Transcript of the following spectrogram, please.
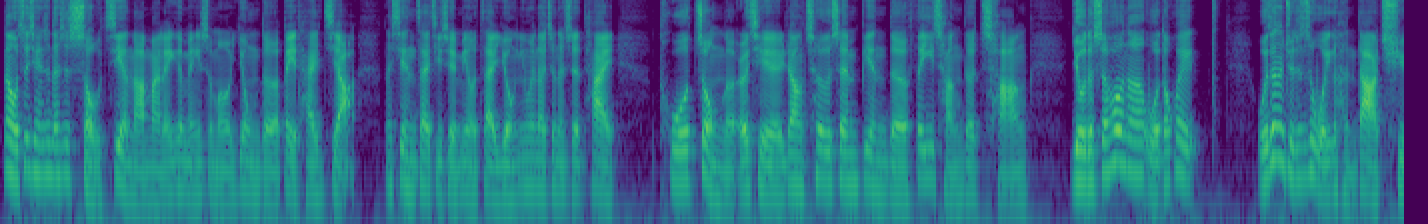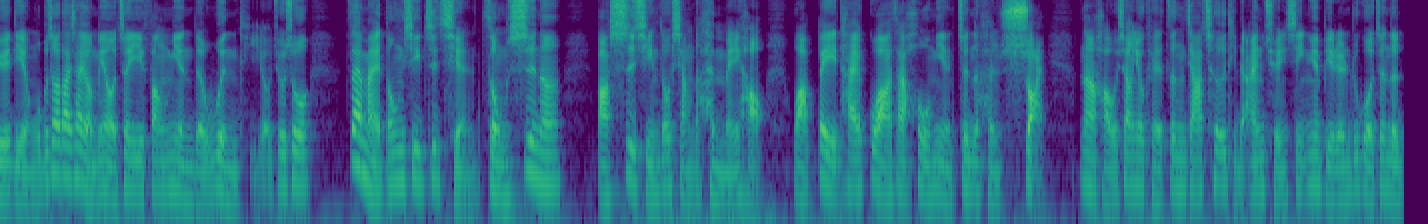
那我之前真的是手贱啦，买了一个没什么用的备胎架，那现在其实也没有再用，因为那真的是太。拖重了，而且让车身变得非常的长。有的时候呢，我都会，我真的觉得是我一个很大的缺点。我不知道大家有没有这一方面的问题哦，就是说在买东西之前，总是呢把事情都想得很美好。哇，备胎挂在后面真的很帅，那好像又可以增加车体的安全性。因为别人如果真的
